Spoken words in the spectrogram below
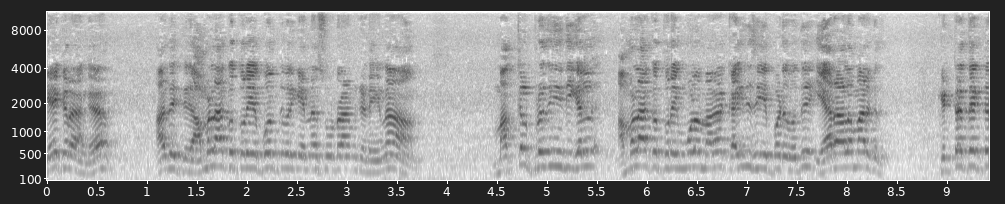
கேட்குறாங்க அதுக்கு அமலாக்கத்துறையை பொறுத்த வரைக்கும் என்ன சொல்கிறான்னு கேட்டிங்கன்னா மக்கள் பிரதிநிதிகள் அமலாக்கத்துறை மூலமாக கைது செய்யப்படுவது ஏராளமாக இருக்குது. கிட்டத்தட்ட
